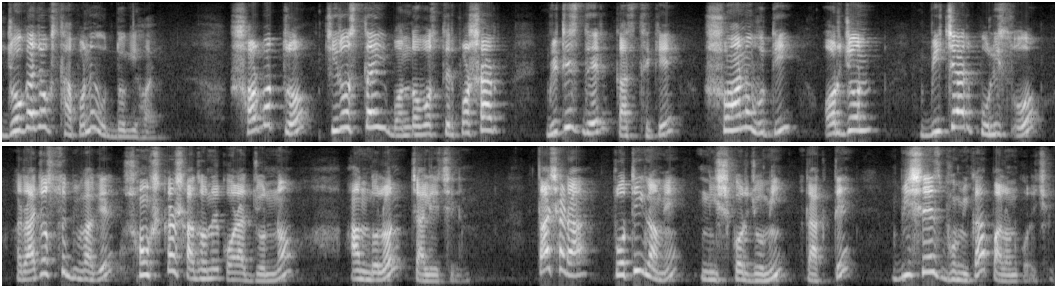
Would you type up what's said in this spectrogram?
যোগাযোগ স্থাপনে উদ্যোগী হয়। সর্বত্র চিরস্থায়ী বন্দোবস্তের প্রসার, ব্রিটিশদের কাছ থেকে সহানুভূতি অর্জন, বিচার, পুলিশ ও রাজস্ব বিভাগের সংস্কার সাধনের করার জন্য আন্দোলন চালিয়েছিলেন। তাছাড়া প্রতি গ্রামে নিষ্কর জমি রাখতে বিশেষ ভূমিকা পালন করেছিল।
